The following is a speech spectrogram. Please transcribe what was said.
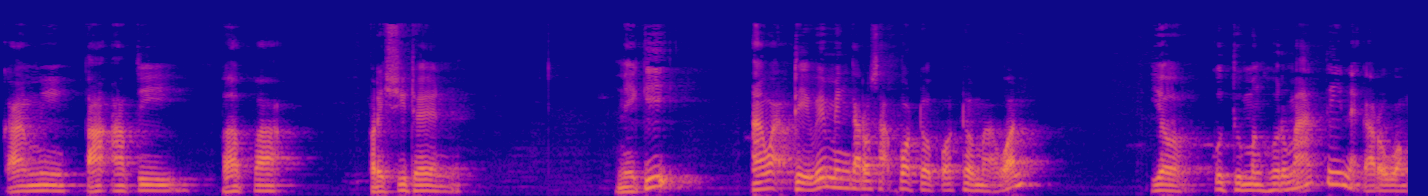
kami taati Bapak Presiden. Niki awak dhewe ming karo sak padha-padha mawon ya kudu menghormati nek karo wong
